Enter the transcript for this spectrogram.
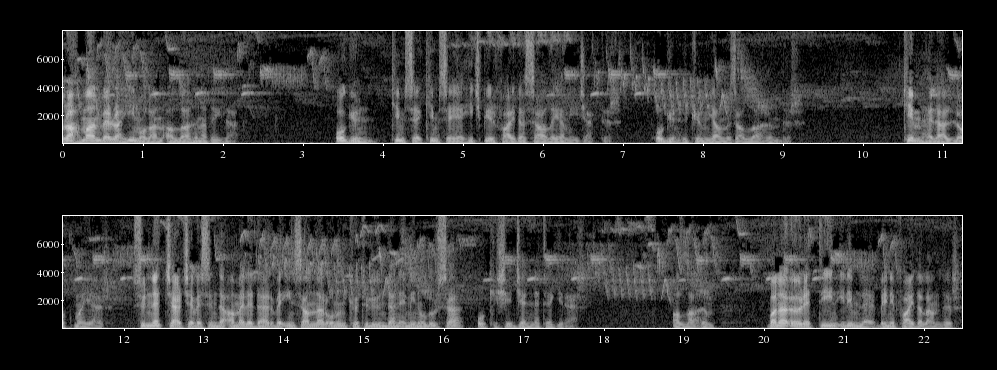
Rahman ve Rahim olan Allah'ın adıyla. O gün kimse kimseye hiçbir fayda sağlayamayacaktır. O gün hüküm yalnız Allah'ındır. Kim helal lokma yer, sünnet çerçevesinde amel eder ve insanlar onun kötülüğünden emin olursa o kişi cennete girer. Allah'ım, bana öğrettiğin ilimle beni faydalandır.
